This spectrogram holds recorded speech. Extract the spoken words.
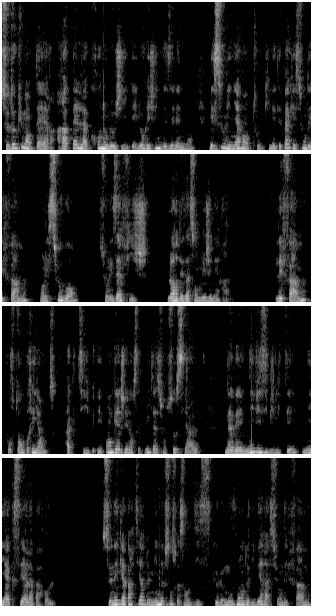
Ce documentaire rappelle la chronologie et l'origine des événements, mais souligne avant tout qu'il n'était pas question des femmes dans les slogans, sur les affiches, lors des assemblées générales. Les femmes, pourtant brillantes, actives et engagées dans cette mutation sociale, n'avaient ni visibilité ni accès à la parole. Ce n'est qu'à partir de 1970 que le mouvement de libération des femmes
